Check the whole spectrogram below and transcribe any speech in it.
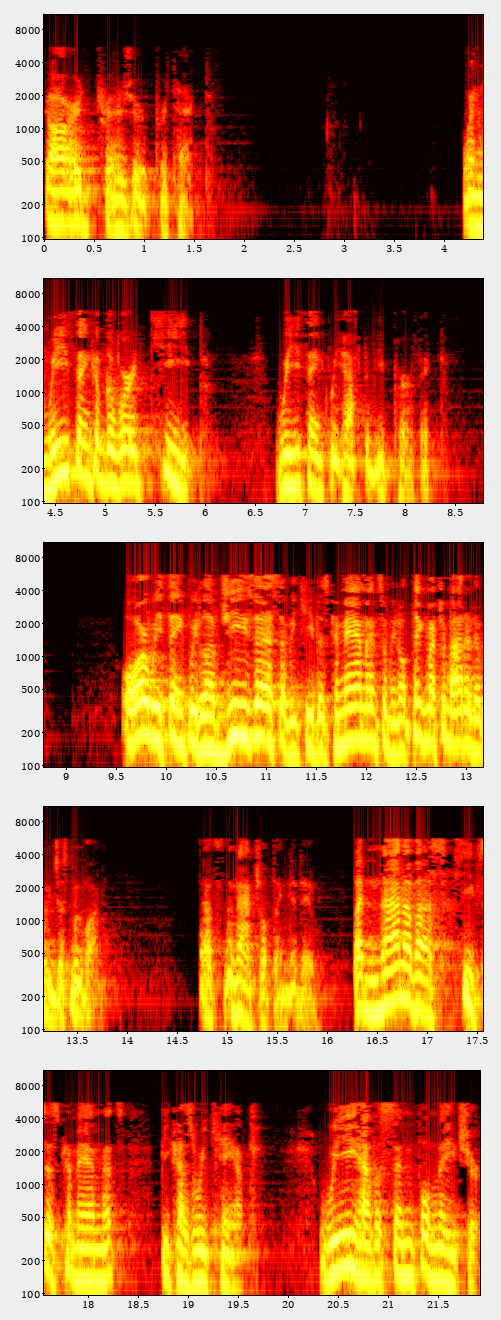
Guard, treasure, protect. When we think of the word keep, we think we have to be perfect. Or we think we love Jesus and we keep His commandments and we don't think much about it and we just move on. That's the natural thing to do. But none of us keeps His commandments because we can't. We have a sinful nature.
